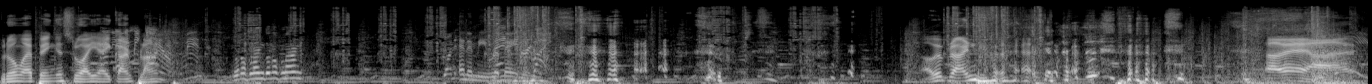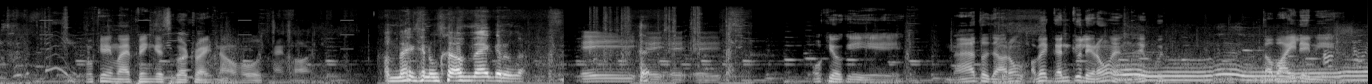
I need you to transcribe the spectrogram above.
bro my ping is too I I can't plant दोनों प्लान दोनों प्लान One enemy remaining. अबे प्लांट अबे यार. Okay my ping is good right now oh thank god अब मैं करूँगा अब मैं करूँगा. A A A A. Okay okay मैं तो जा रहा हूँ. अबे गन क्यों ले रहा हूँ मैं? मुझे कुछ तबाही लेनी है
